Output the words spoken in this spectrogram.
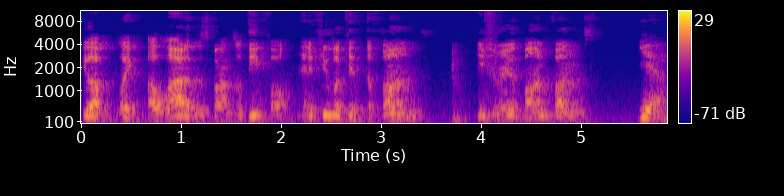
you'll have like a lot of those bonds will default. And if you look at the funds, you familiar with bond funds? Yeah.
